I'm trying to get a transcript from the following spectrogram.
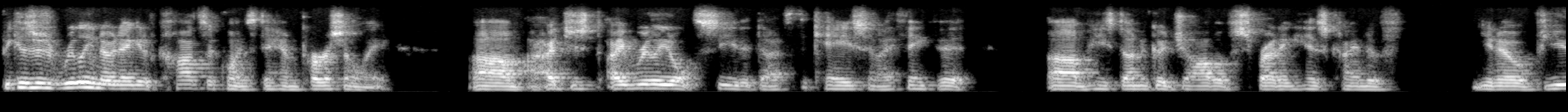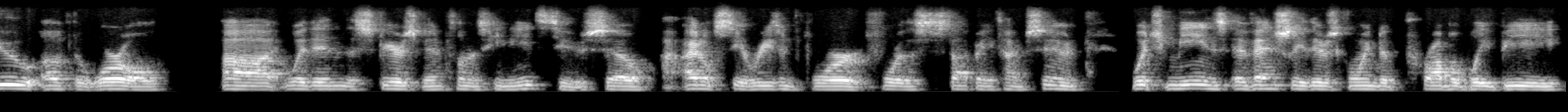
because there's really no negative consequence to him personally. Um, I just, I really don't see that that's the case. And I think that um, he's done a good job of spreading his kind of, you know, view of the world uh, within the spheres of influence he needs to. So I don't see a reason for for this to stop anytime soon, which means eventually there's going to probably be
